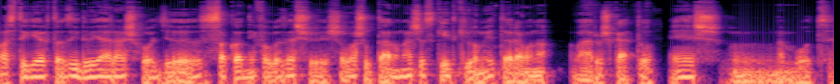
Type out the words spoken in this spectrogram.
azt ígérte az időjárás, hogy szakadni fog az eső, és a vasútállomás, ez két kilométerre van a városkától, és nem volt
